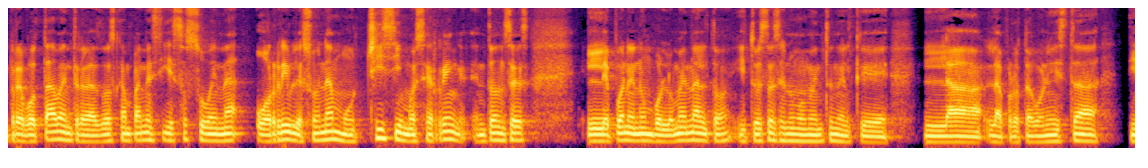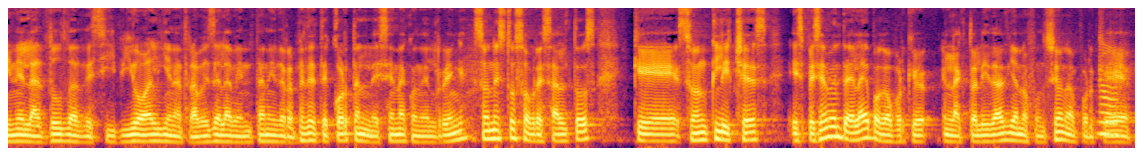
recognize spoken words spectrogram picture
rebotaba entre las dos campanas y eso suena horrible, suena muchísimo ese ring. Entonces le ponen un volumen alto y tú estás en un momento en el que la, la protagonista tiene la duda de si vio a alguien a través de la ventana y de repente te cortan la escena con el ring. Son estos sobresaltos que son clichés, especialmente de la época, porque en la actualidad ya no funciona, porque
